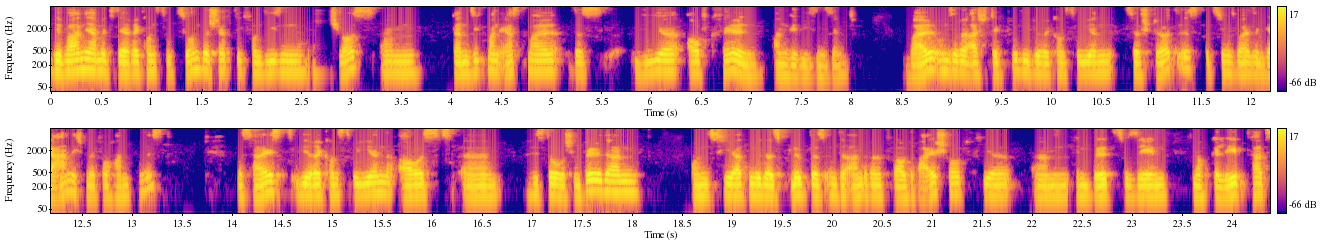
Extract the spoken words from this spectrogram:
wir waren ja mit der Rekonstruktion beschäftigt von diesem Schloss, ähm, dann sieht man erstmal, dass wir auf Quellen angewiesen sind, weil unsere Architektur, die wir rekonstruieren, zerstört ist, beziehungsweise gar nicht mehr vorhanden ist. Das heißt, wir rekonstruieren aus äh, historischen Bildern. Und hier hatten wir das Glück, dass unter anderem Frau Dreischow hier ähm, im Bild zu sehen noch gelebt hat.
